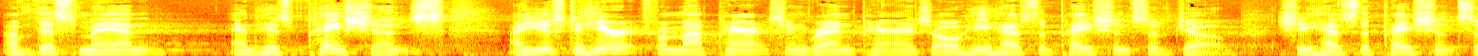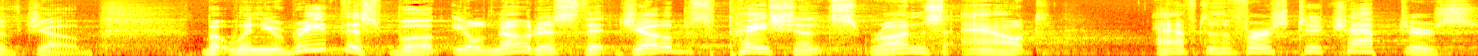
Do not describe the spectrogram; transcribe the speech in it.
of this man and his patience. I used to hear it from my parents and grandparents oh, he has the patience of Job. She has the patience of Job. But when you read this book, you'll notice that Job's patience runs out after the first two chapters.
